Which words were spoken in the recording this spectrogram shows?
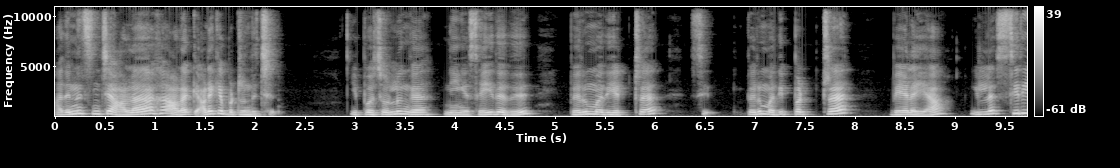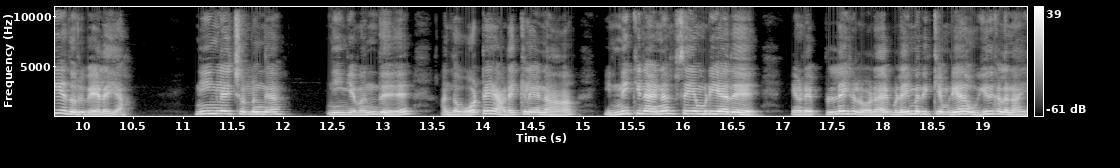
அது என்ன செஞ்சு அழகாக அடைக்க அடைக்கப்பட்டிருந்துச்சு. இப்போ சொல்லுங்க நீங்கள் செய்தது பெருமதியற்ற சி பெருமதிப்பற்ற வேலையா இல்லை சிறியதொரு வேலையா? நீங்களே சொல்லுங்க. நீங்கள் வந்து அந்த ஓட்டையை அடைக்கலைன்னா இன்றைக்கி நான் என்ன செய்ய முடியாது? என்னுடைய பிள்ளைகளோட விலை மதிக்க முடியாத உயிர்களை நான்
